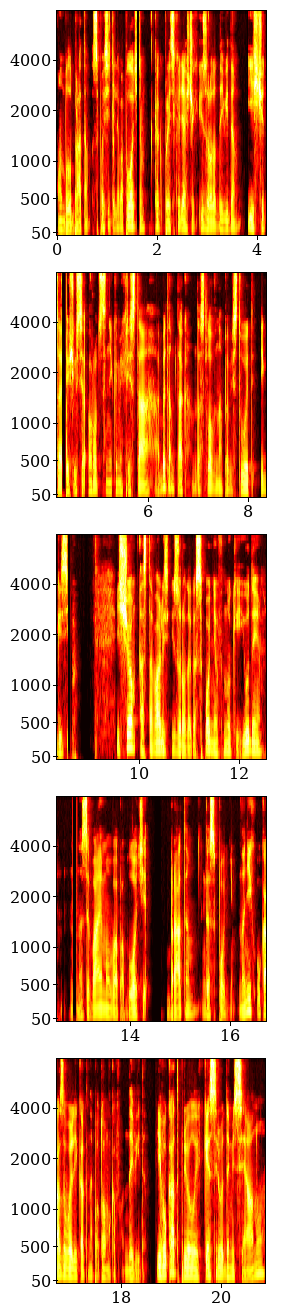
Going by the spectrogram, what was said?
он был братом Спасителя во плоти, как происходящих из рода Давида и считающихся родственниками Христа. Об этом так дословно повествует Эгезип. Еще оставались из рода Господня внуки Юды, называемого по плоти братом Господним. На них указывали как на потомков Давида. Евукат привел их к кесарю Домициану,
